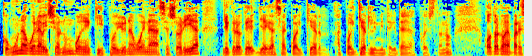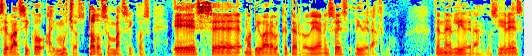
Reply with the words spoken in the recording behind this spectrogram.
con una buena visión, un buen equipo y una buena asesoría, yo creo que llegas a cualquier a cualquier límite que te hayas puesto, ¿no? Otro que me parece básico, hay muchos, todos son básicos, es eh, motivar a los que te rodean. Eso es liderazgo tener liderazgo. Si eres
